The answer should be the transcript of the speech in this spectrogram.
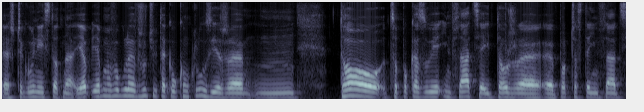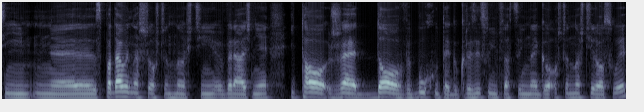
e, szczególnie istotna. Ja, ja bym w ogóle wrzucił taką konkluzję, że um, to, co pokazuje inflacja i to, że e, podczas tej inflacji e, spadały nasze oszczędności wyraźnie i to, że do wybuchu tego kryzysu inflacyjnego oszczędności rosły,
